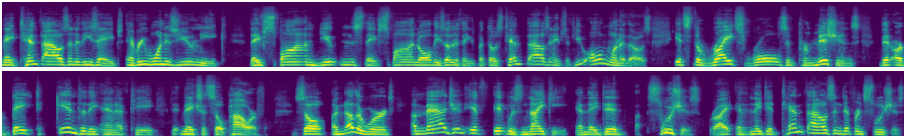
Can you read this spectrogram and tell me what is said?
made 10,000 of these apes. Every one is unique. They've spawned mutants, they've spawned all these other things. But those 10,000 apes, if you own one of those, it's the rights, roles, and permissions that are baked into the NFT that makes it so powerful. So, in other words, imagine if it was Nike and they did uh, swooshes, right? And they did 10,000 different swooshes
